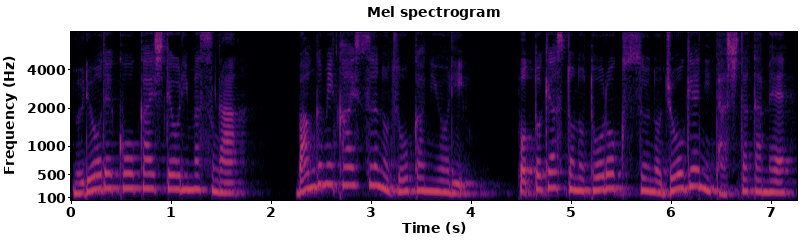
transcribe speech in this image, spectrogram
無料で公開しておりますが、番組回数の増加により、ポッドキャストの登録数の上限に達したため、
